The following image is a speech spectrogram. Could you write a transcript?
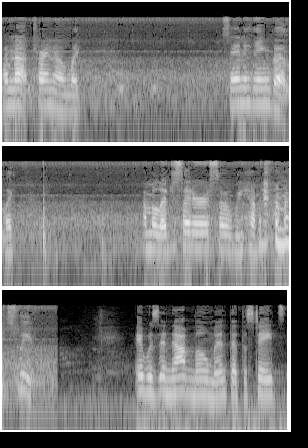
I'm not trying to, like, say anything, but, like, I'm a legislator, so we haven't had much sleep. It was in that moment that the state's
